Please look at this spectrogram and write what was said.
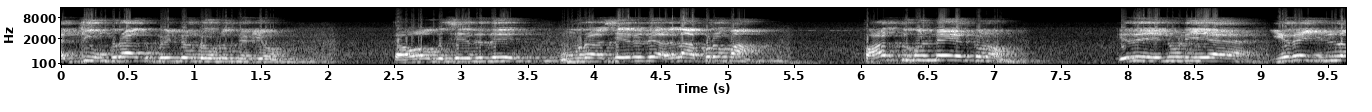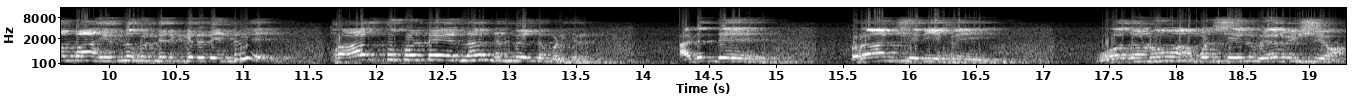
அஜி உம்ராவுக்கு போயிட்டு வந்தவர்களும் தெரியும். தவாபு செய்கிறது உம்ரா செய்கிறது அதெல்லாம் அப்புறமா. பார்த்து கொண்டே இருக்கணும். இது என்னுடைய இறை இல்லமாக இருந்து கொண்டிருக்கிறது என்று பார்த்து கொண்டே இருந்தால் நன்மை எழுதப்படுகிறது அடுத்து குரான் ஷெரீஃபை ஓதணும் அமல் செய்யணும் வேறு விஷயம்.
